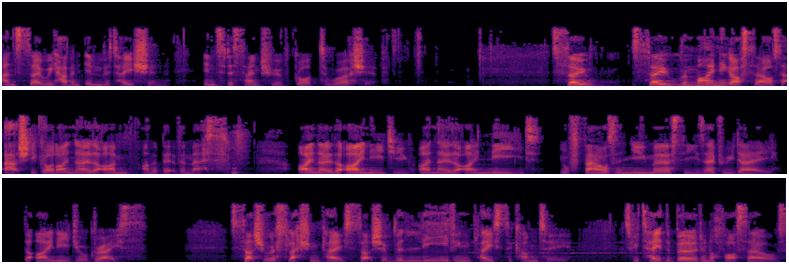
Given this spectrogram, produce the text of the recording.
And so we have an invitation into the sanctuary of God to worship. So, so reminding ourselves that actually, God, I know that I'm, I'm a bit of a mess. I know that I need you. I know that I need your thousand new mercies every day, that I need your grace. Such a refreshing place, such a relieving place to come to. As we take the burden off ourselves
